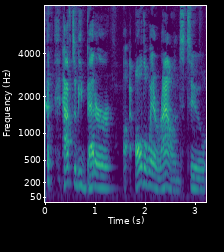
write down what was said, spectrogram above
have to be better uh, all the way around to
